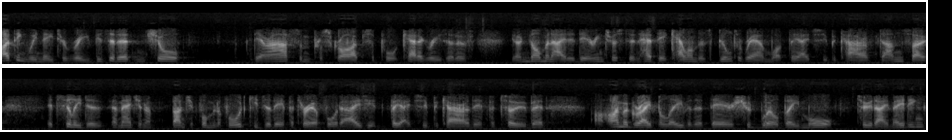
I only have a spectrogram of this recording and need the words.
I think we need to revisit it. And sure, there are some prescribed support categories that have you know, nominated their interest and had their calendars built around what V8 Supercar have done. So it's silly to imagine a bunch of Formula Ford kids are there for three or four days, yet V8 Supercar are there for two. But I'm a great believer that there should well be more two-day meetings.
